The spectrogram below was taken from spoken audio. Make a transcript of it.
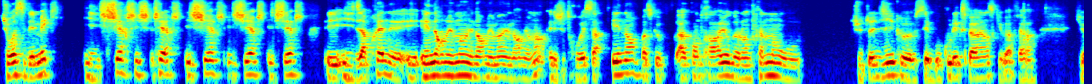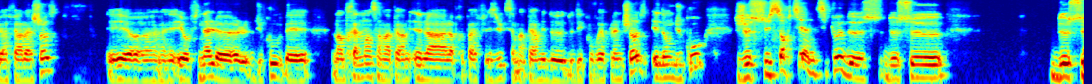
Tu vois, c'est des mecs, ils cherchent, ils cherchent, ils cherchent, ils cherchent, ils cherchent, et ils apprennent énormément, énormément, énormément. Et j'ai trouvé ça énorme parce que, à contrario de l'entraînement où tu te dis que c'est beaucoup l'expérience qui va faire, qui va faire la chose. Et, et au final, du coup, ben, l'entraînement, ça m'a permis, la, la, prépa physique, ça m'a permis de, découvrir plein de choses. Et donc, du coup, je suis sorti un petit peu de, de ce de ce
